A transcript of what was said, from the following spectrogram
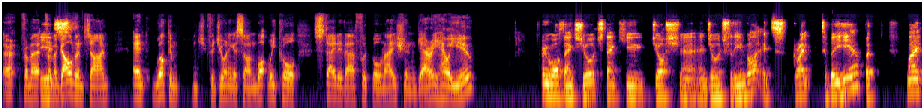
uh, from a from a golden time. And welcome for joining us on what we call State of Our Football Nation. Gary, how are you? Very well, thanks, George. Thank you, Josh uh, and George, for the invite. It's great to be here, but mate,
